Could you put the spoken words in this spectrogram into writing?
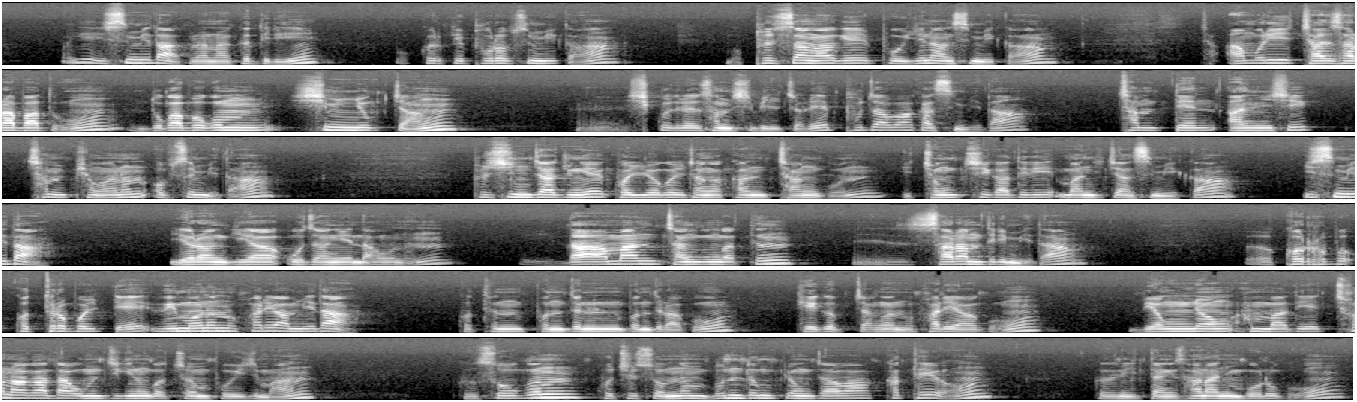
이게 있습니다. 그러나 그들이 뭐 그렇게 부럽습니까? 뭐 불쌍하게 보이지는 않습니까? 자, 아무리 잘 살아봐도 누가복음 16장 19절에서 31절에 부자와 같습니다. 참된 안식, 참 평안은 없습니다. 불신자 중에 권력을 장악한 장군, 정치가들이 많지 않습니까? 있습니다. 열왕기하 5장에 나오는 나만 장군 같은 사람들입니다. 어, 겉으로 볼 때 외모는 화려합니다. 겉은 번들번들하고 계급장은 화려하고 명령 한마디에 천하가 다 움직이는 것처럼 보이지만 그 속은 고칠 수 없는 문둥병자와 같아요. 그들은 이 땅에서 하나님 모르고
